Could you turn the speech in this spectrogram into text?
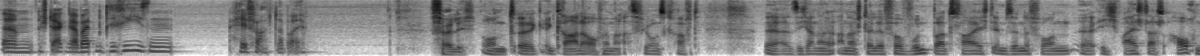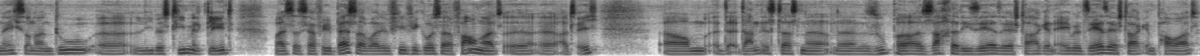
ähm, Stärkenarbeit ein riesen Helfer dabei. Völlig. Und äh, gerade auch wenn man als Führungskraft äh, sich an einer, an einer Stelle verwundbar zeigt im Sinne von, äh, ich weiß das auch nicht, sondern du, äh, liebes Teammitglied, weißt das ja viel besser, weil du viel, viel größere Erfahrung hast äh, äh, als ich. Ähm, dann ist das eine, eine super Sache, die sehr, sehr stark enabled, sehr, sehr stark empowert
